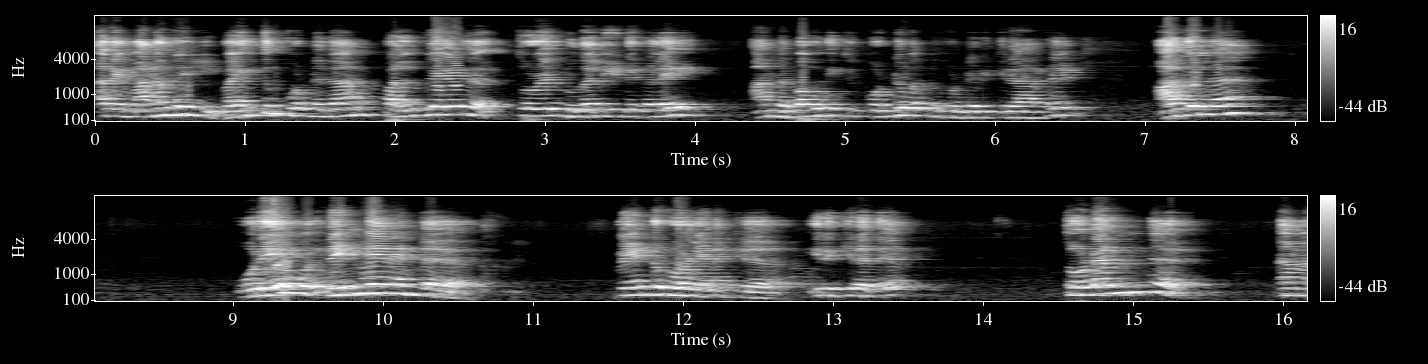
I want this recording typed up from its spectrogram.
அதை மனதில் வைத்துக் கொண்டுதான் பல்வேறு தொழில் முதலீடுகளை அந்த பகுதிக்கு கொண்டு வந்து கொண்டிருக்கிறார்கள். அதுல ஒரே ஒரு ரெண்டே ரெண்டு வேண்டுகோள் எனக்கு இருக்கிறது. தொடர்ந்து நம்ம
